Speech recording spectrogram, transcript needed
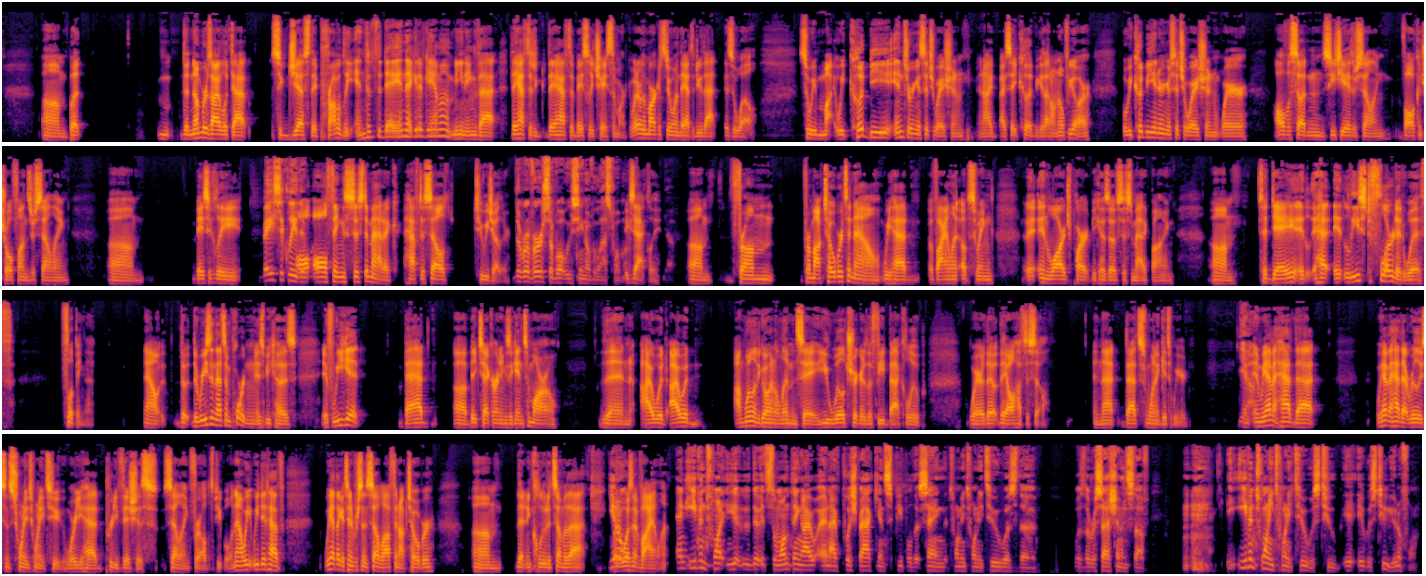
Um, but m- the numbers I looked at suggest they probably ended the day in negative gamma, meaning that they have to they have to basically chase the market. Whatever the market's doing, they have to do that as well. So we might we could be entering a situation, and I, I say could because I don't know if we are, but we could be entering a situation where all of a sudden CTAs are selling, vol control funds are selling, um, basically Basically, the, all, all things systematic have to sell to each other. the reverse of what we've seen over the last 12 months. Exactly. Um, from from October to now, we had a violent upswing, in large part because of systematic buying. Um, today, it ha- at least flirted with flipping that. Now, the the reason that's important is because if we get bad uh, big tech earnings again tomorrow, then I would I would I'm willing to go on a limb and say you will trigger the feedback loop where they, they all have to sell, and that that's when it gets weird. Yeah. And, and we haven't had that. We haven't had that really since 2022, where you had pretty vicious selling for all those people. Now we we did have we had like a 10 percent sell off in October, um, that included some of that, you but know, it wasn't violent. and even 20 it's the one thing i and i've pushed back against people that saying that 2022 was the was the recession and stuff even 2022 was too it, it was too uniform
